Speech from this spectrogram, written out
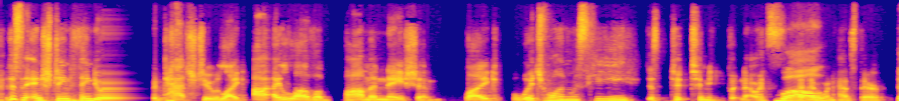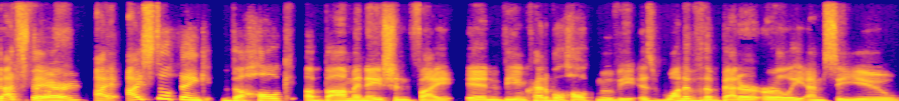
it's just an interesting thing to attach to. Like I love Abomination. Like, which one was he? Just to, to me, but no, it's Well, everyone has their. That's stuff. fair. I I still think the Hulk abomination fight in the Incredible Hulk movie is one of the better early MCU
